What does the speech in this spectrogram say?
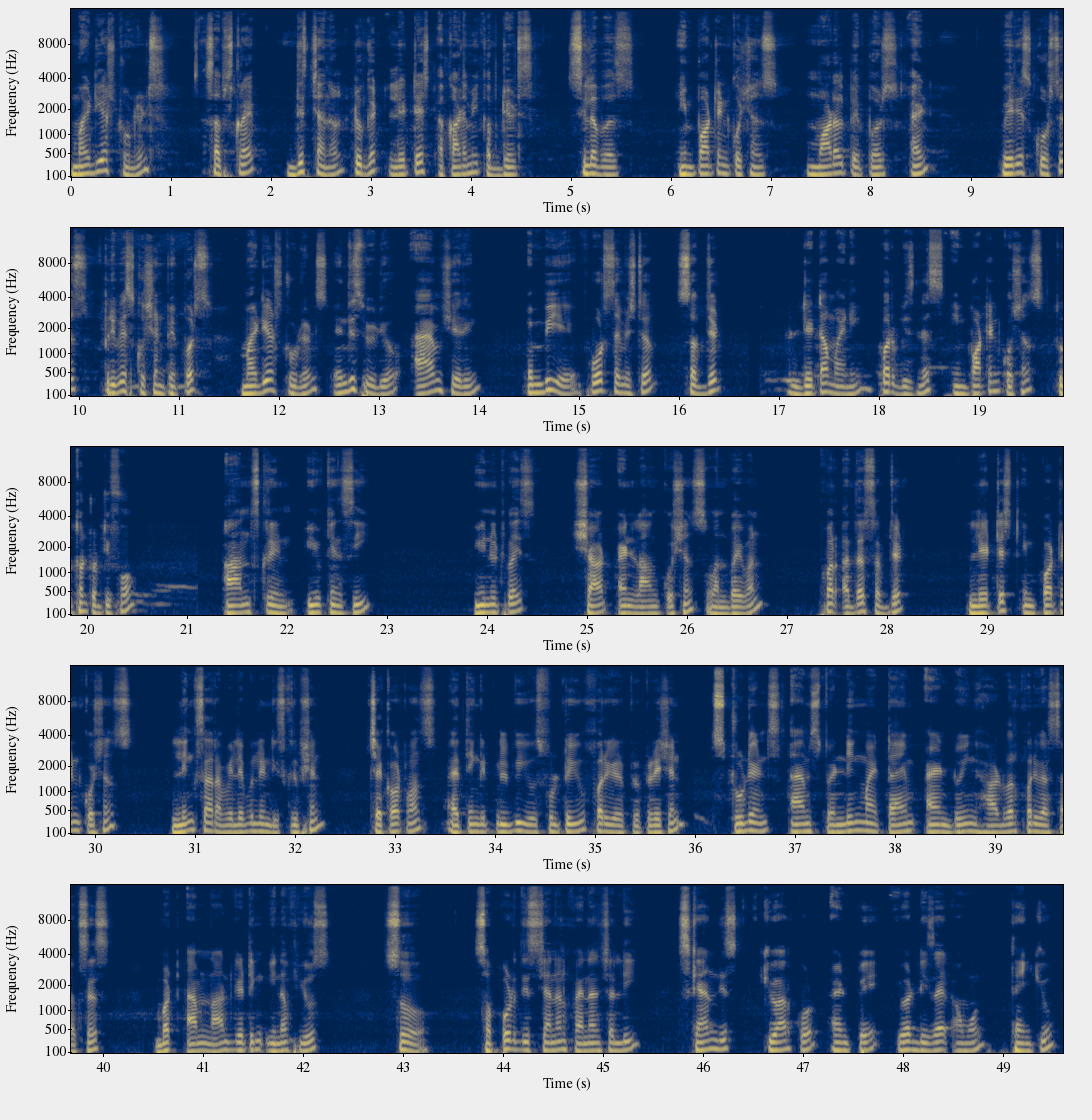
My dear students, subscribe this channel to get latest academic updates, syllabus, important questions, model papers and various courses previous question papers. My dear students, in this video I am sharing MBA 4th semester subject data mining for business important questions 2024. On screen you can see unit wise short and long questions one by one. For other subject latest important questions. Links are available in description. Check out once. I think it will be useful to you for your preparation. Students i am spending my time and doing hard work for your success but i am not getting enough views. So support this channel financially. Scan this qr code and pay your desired amount. Thank you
